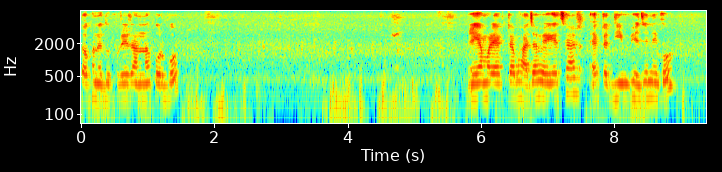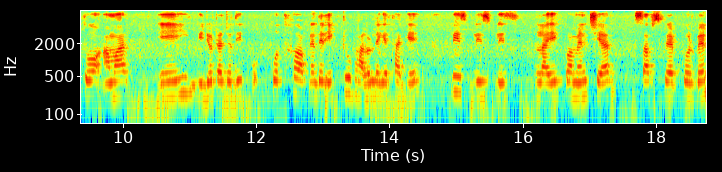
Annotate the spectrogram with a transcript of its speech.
তখন দুপুরে রান্না করব। এই আমার একটা ভাজা হয়ে গেছে আর একটা ডিম ভেজে নেব। তো আমার এই ভিডিওটা যদি কোথাও আপনাদের একটু ভালো লেগে থাকে, please please please like, comment, share, subscribe করবেন।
